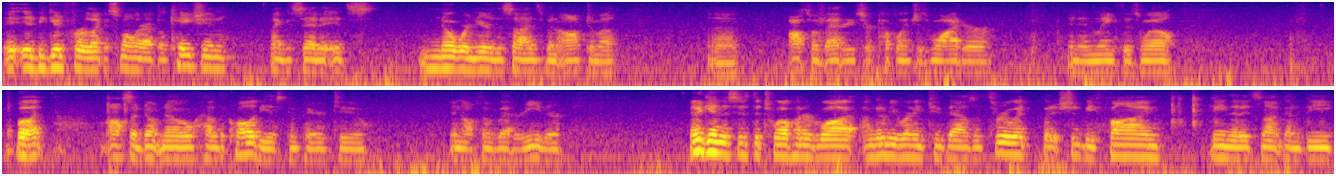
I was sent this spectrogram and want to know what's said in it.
it, would be good for like a smaller application. Like I said, it's nowhere near the size of an Optima. Uh, Optima batteries are a couple inches wider and in length as well. But also don't know how the quality is compared to an Optima battery either. And again, this is the 1200 watt. I'm going to be running 2000 through it, but it should be fine, being that it's not going to be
